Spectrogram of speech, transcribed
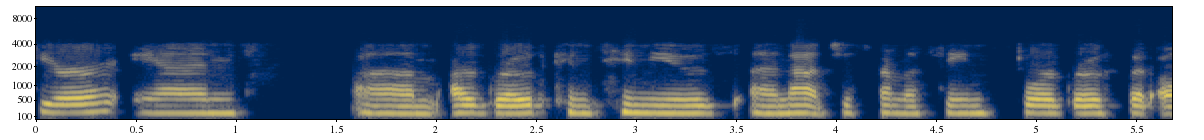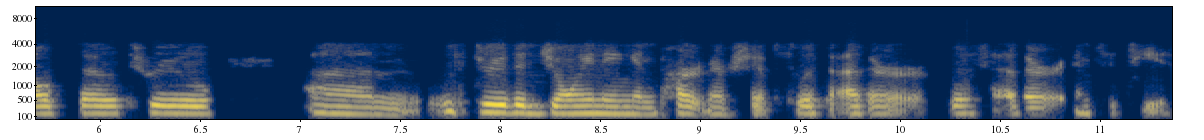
here, and um, our growth continues uh, not just from a same store growth, but also through um, through the joining and partnerships with other with other entities.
